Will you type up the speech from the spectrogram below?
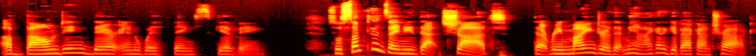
abounding therein with thanksgiving. So sometimes I need that shot, that reminder that man, I got to get back on track.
